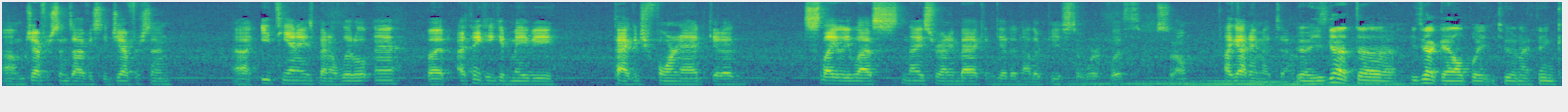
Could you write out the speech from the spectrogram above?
Um, Jefferson's obviously Jefferson. Uh, ETN has been a little eh, but I think he could maybe package Fournette, get a slightly less nice running back and get another piece to work with. So I got him at ten. Yeah, he's got uh, he's got Gallup waiting too, and I think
